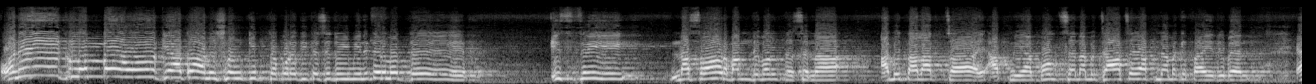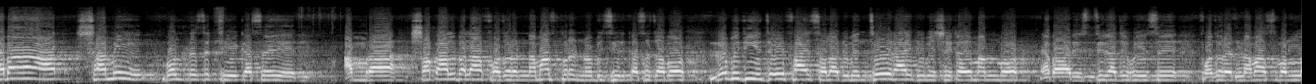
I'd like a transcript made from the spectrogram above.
অনেক লম্বা ওয়াকিয়াটা আমি সংক্ষিপ্ত করে দিতেছি দুই মিনিটের মধ্যে। স্ত্রী নাসর বান্দে বলতেছে, না, আমি তালাক চাই, আপনি বলছেন, আমি যা চাই আপনি আমাকে তাই দিবেন। এবার স্বামী বলতেছে, ঠিক আছে আমরা সকালবেলা ফজরের নামাজ পড়ে নবীজির কাছে যাব। নবীজি যে ফায়সালা দিবেন যে রায় দিবে, সেটাই মানব। এবার স্ত্রী রাজি হয়েছে, ফজরের নামাজ পড়ল।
